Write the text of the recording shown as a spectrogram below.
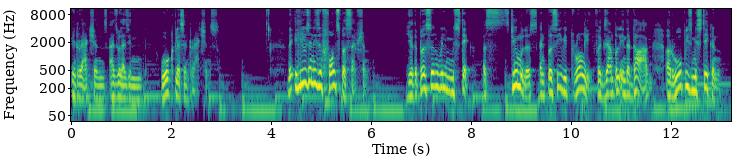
interactions as well as in workplace interactions. The illusion is a false perception here, the person will mistake a stimulus and perceive it wrongly. For example, in the dark, a rope is mistaken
